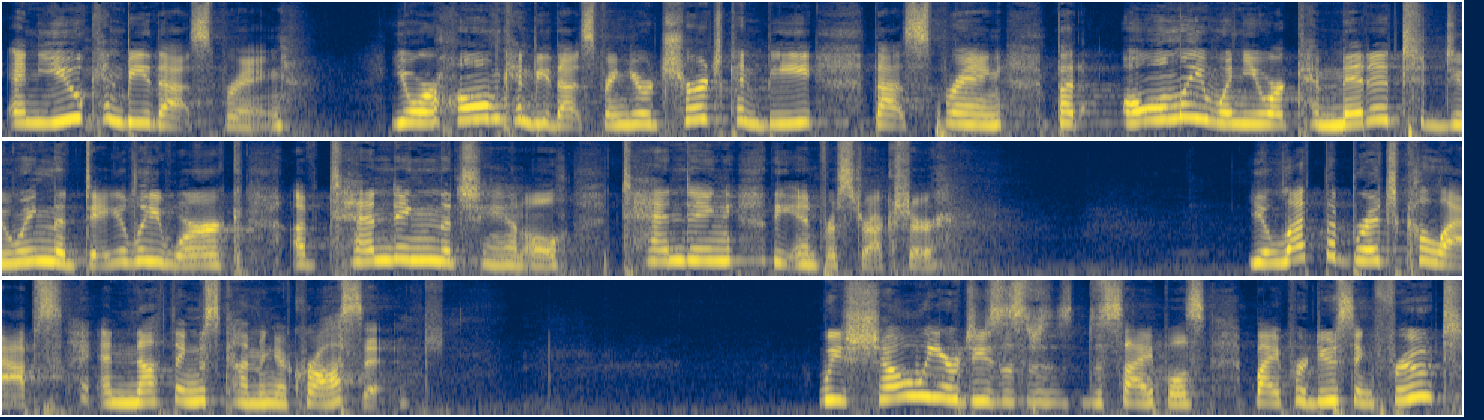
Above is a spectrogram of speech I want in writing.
And you can be that spring. Your home can be that spring. Your church can be that spring, but only when you are committed to doing the daily work of tending the channel, tending the infrastructure. You let the bridge collapse and nothing's coming across it. We show we are Jesus' disciples by producing fruit,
